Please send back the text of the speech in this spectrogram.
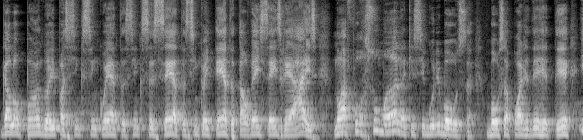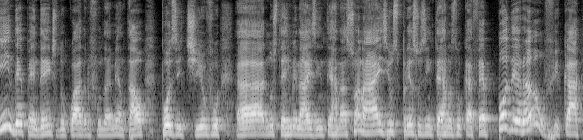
galopando aí para 5,50, 5,60, 5,80, talvez 6 reais, não há força humana que segure bolsa. Bolsa pode derreter, independente do quadro fundamental positivo ah, nos terminais internacionais e os preços internos do café poderão ficar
